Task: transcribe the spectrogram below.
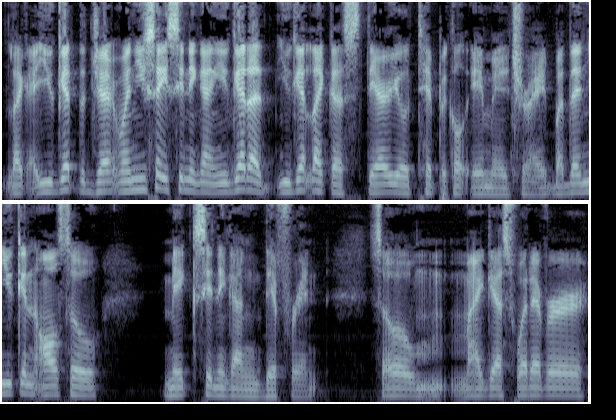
Like you get the, gen- when you say sinigang, you get a, you get like a stereotypical image, right? But then you can also make sinigang different. So m- I guess whatever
